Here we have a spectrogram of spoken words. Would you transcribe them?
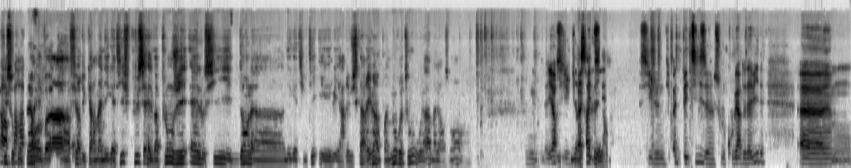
plus au contraire, on va faire du karma négatif, plus elle va plonger elle aussi dans la négativité et, arrive jusqu'à arriver à un point de non-retour où là, malheureusement, D'ailleurs, si, si, je ne dis pas de bêtises sous le couvert de David, euh,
